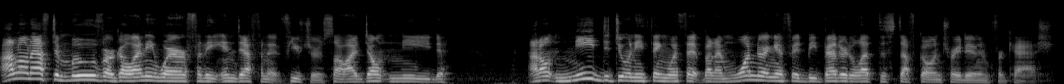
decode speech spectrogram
I don't have to move or go anywhere for the indefinite future. So I don't need, I don't need to do anything with it, but I'm wondering if it'd be better to let this stuff go and trade it in for cash.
